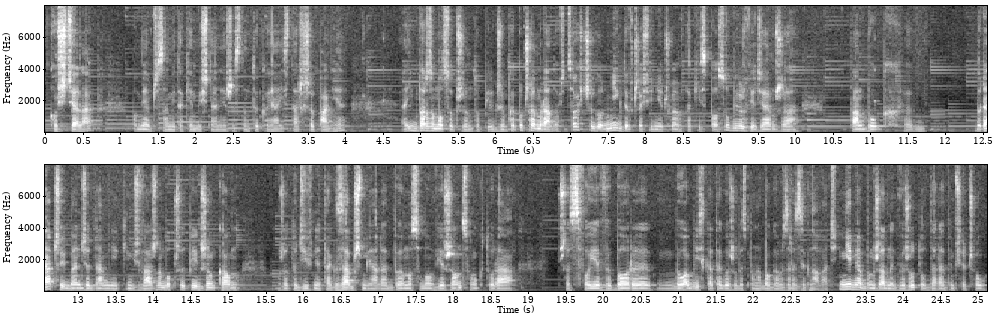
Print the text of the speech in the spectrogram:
w kościele, bo miałem czasami takie myślenie, że jestem tylko ja i starsze panie. I bardzo mocno przyjąłem tą pielgrzymkę. Poczułem radość. Coś, czego nigdy wcześniej nie czułem w taki sposób. I już wiedziałem, że Pan Bóg raczej będzie dla mnie kimś ważnym, bo przed pielgrzymką, może to dziwnie tak zabrzmi, ale byłem osobą wierzącą, która przez swoje wybory była bliska tego, żeby z Pana Boga już zrezygnować. I nie miałbym żadnych wyrzutów, dalej bym się czuł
